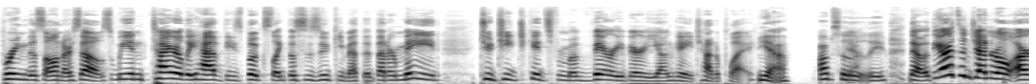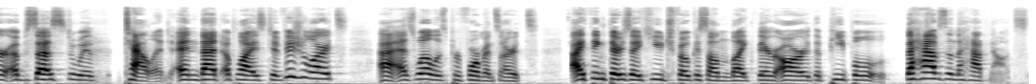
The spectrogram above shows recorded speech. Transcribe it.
bring this on ourselves. We entirely have these books like the Suzuki Method that are made to teach kids from a very, very young age how to play. Yeah, absolutely. No, the arts in general are obsessed with talent, and that applies to visual arts uh, as well as performance arts. I think there's a huge focus on like there are the people, the haves and the have-nots.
